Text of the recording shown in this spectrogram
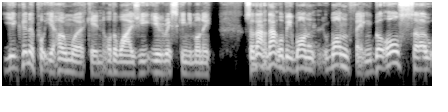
you're going to put your homework in otherwise you, you're risking your money. So that that will be one one thing but also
